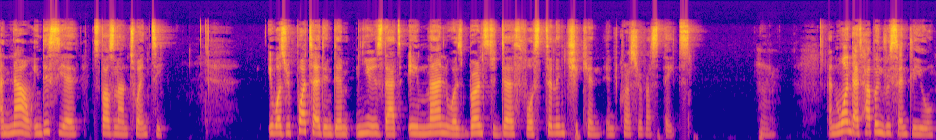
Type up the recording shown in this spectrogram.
And now, in this year, 2020, it was reported in the news that a man was burned to death for stealing chicken in Cross River State. Hmm. And one that happened recently oh,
